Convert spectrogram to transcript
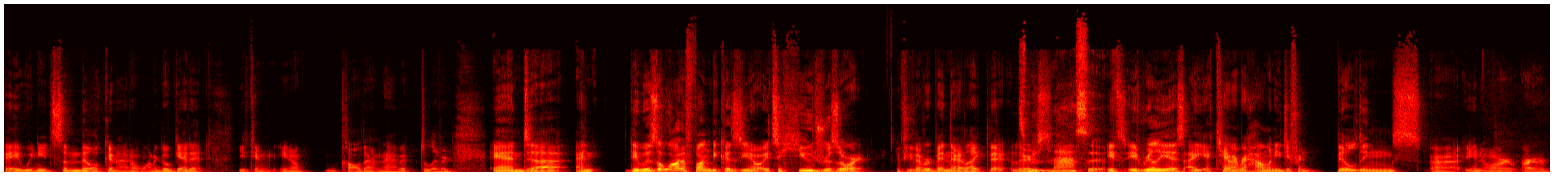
hey we need some milk and i don't want to go get it you can you know call down and have it delivered and uh and it was a lot of fun because you know it's a huge resort if you've ever been there like there, It's there's massive. it's it really is I, I can't remember how many different buildings uh you know are are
